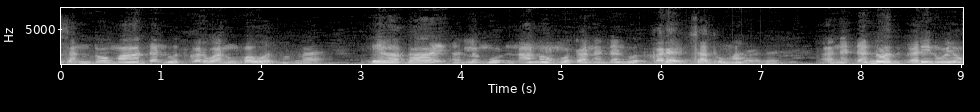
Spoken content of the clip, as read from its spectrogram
સંતો માં દંડવત કરવાનું બહુ હતું ના. પેલા થાય એટલે નાનો મોટા ને દંડવત કરે સાધુ માં અને દંડવત કરીને ઓલો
